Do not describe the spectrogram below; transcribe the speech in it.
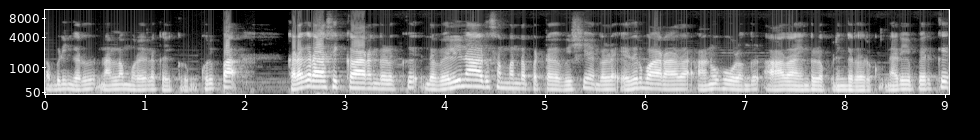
அப்படிங்கிறது நல்ல முறையில் கை கொடுக்கும். குறிப்பாக கடகராசிக்காரங்களுக்கு இந்த வெளிநாடு சம்பந்தப்பட்ட விஷயங்களில் எதிர்பாராத அனுகூலங்கள் ஆதாயங்கள் அப்படிங்கிறது இருக்கும். நிறைய பேருக்கு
